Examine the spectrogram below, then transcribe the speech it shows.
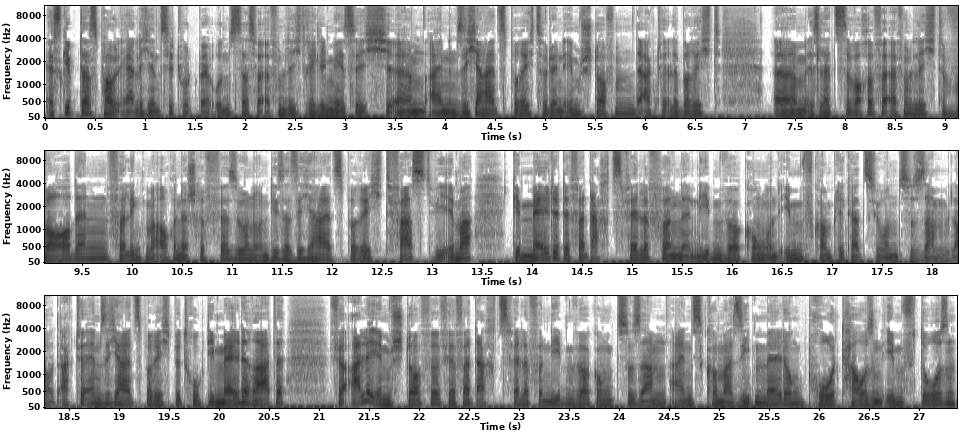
Es gibt das Paul-Ehrlich-Institut bei uns, das veröffentlicht regelmäßig ähm, einen Sicherheitsbericht zu den Impfstoffen. Der aktuelle Bericht ähm, ist letzte Woche veröffentlicht worden, verlinken wir auch in der Schriftversion. Und dieser Sicherheitsbericht fasst, wie immer, gemeldete Verdachtsfälle von Nebenwirkungen und Impfkomplikationen zusammen. Laut aktuellem Sicherheitsbericht betrug die Melderate für alle Impfstoffe für Verdachtsfälle von Nebenwirkungen zusammen 1,7 Meldungen pro 1000 Impfdosen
